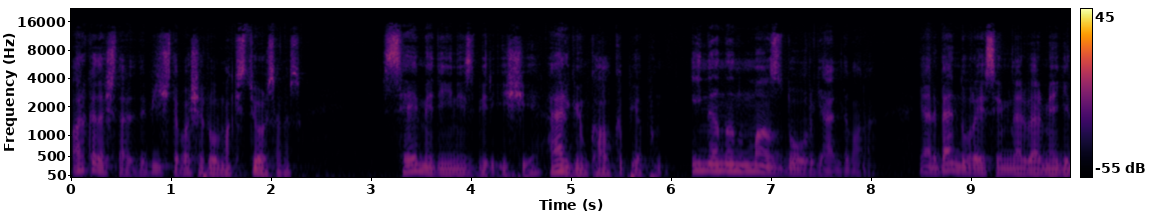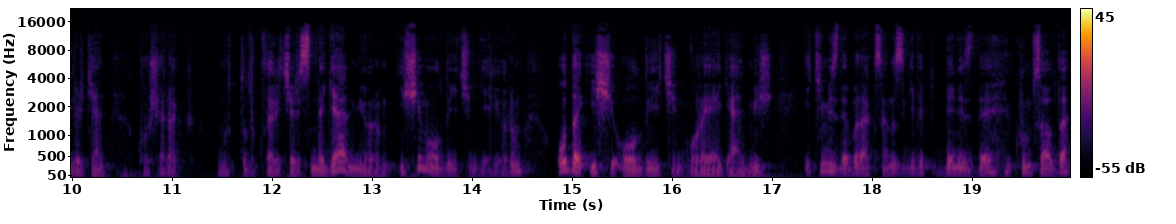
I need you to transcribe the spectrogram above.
arkadaşlar dedi bir işte başarılı olmak istiyorsanız sevmediğiniz bir işi her gün kalkıp yapın. İnanılmaz doğru geldi bana. Yani ben de oraya seminer vermeye gelirken koşarak mutluluklar içerisinde gelmiyorum. İşim olduğu için geliyorum. O da işi olduğu için oraya gelmiş. İkimiz de bıraksanız gidip denizde, kumsalda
